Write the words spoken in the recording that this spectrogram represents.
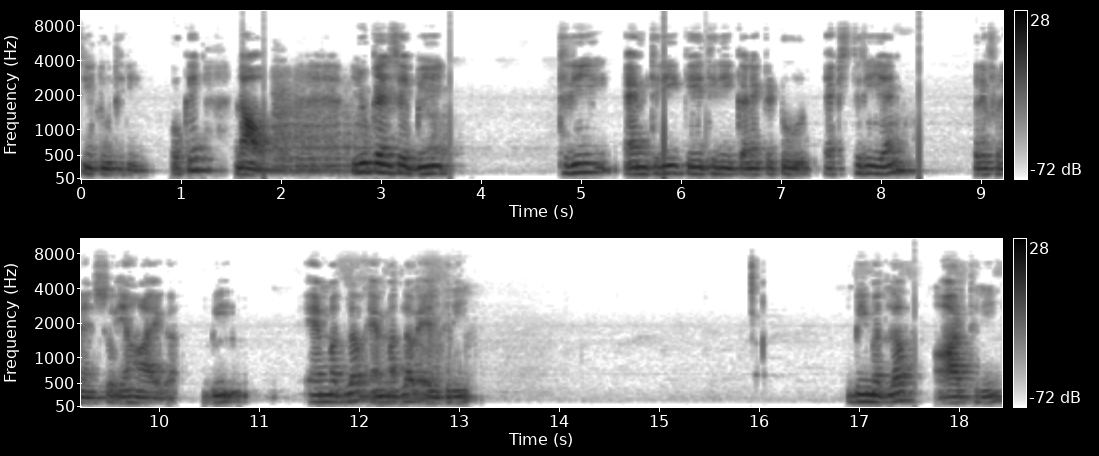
c23 okay now you can say b3 m3 k3 connected to x3 and reference so यहाँ आएगा b m मतलब m मतलब l3 b मतलब r3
